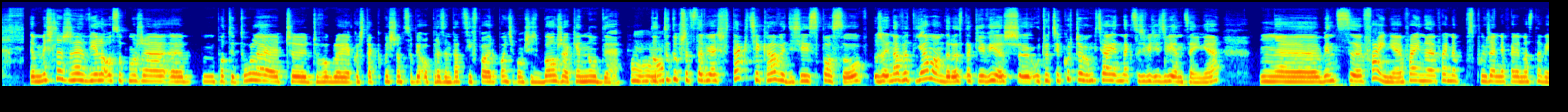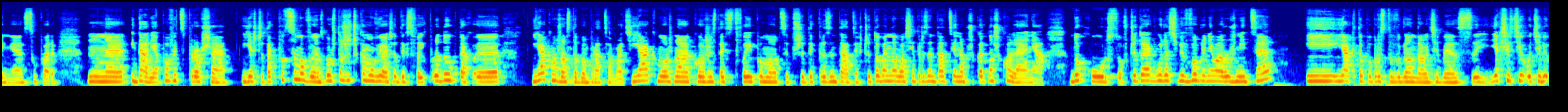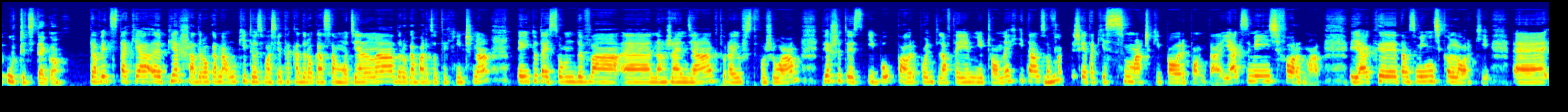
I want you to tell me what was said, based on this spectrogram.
Myślę, że wiele osób może e, po tytule, czy, czy w ogóle jakoś tak myśląc sobie o prezentacji w PowerPoincie pomyśleć, Boże, jakie nudy. Mhm. To ty to przedstawiłaś w tak ciekawy dzisiaj sposób, że nawet ja mam teraz takie, wiesz, uczucie, kurczę, bym chciała jednak coś wiedzieć więcej, nie? Mm, e, więc fajnie, fajne, fajne spojrzenie, fajne nastawienie, super. Mm, e, I Dalia, powiedz proszę, jeszcze tak podsumowując, bo już troszeczkę mówiłaś o tych swoich produktach, jak można z Tobą pracować, jak można korzystać z Twojej pomocy przy tych prezentacjach, czy to będą właśnie prezentacje na przykład na szkolenia, do kursów, czy to jakby dla Ciebie w ogóle nie ma różnicy i jak to po prostu wygląda u Ciebie, jak się u Ciebie uczyć tego? To więc taka e, pierwsza droga nauki to jest właśnie taka droga samodzielna, droga bardzo techniczna. I tutaj są dwa e, narzędzia, które już stworzyłam. Pierwszy to jest e-book PowerPoint dla wtajemniczonych i tam są mhm. faktycznie takie smaczki PowerPointa, jak zmienić format, jak e, tam zmienić kolorki.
